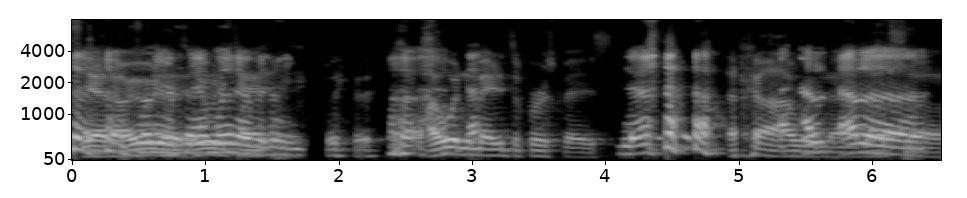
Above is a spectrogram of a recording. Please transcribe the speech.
Yeah, no, in front of your family and everything. I wouldn't have made it to first base. Yeah. I wouldn't at have. a-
